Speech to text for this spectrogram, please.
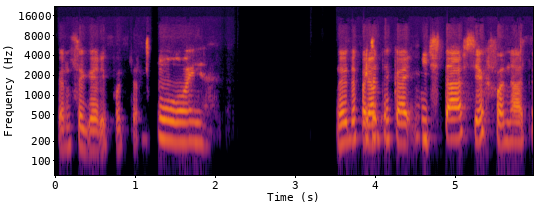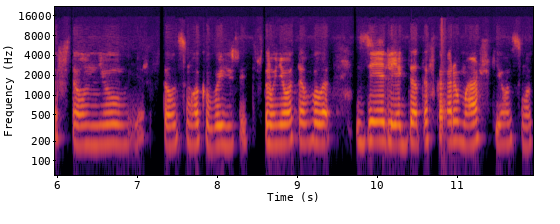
в конце Гарри Поттера. Ой, Ну, это прям Это- такая мечта всех фанатов, что он не умер, что он смог выжить, что у него там было зелье где-то в кармашке, и он смог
